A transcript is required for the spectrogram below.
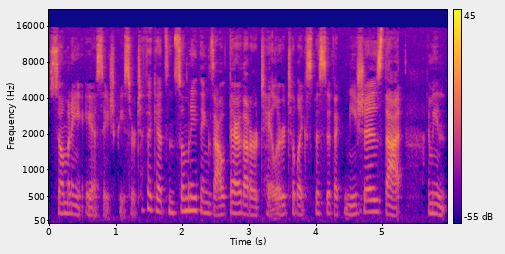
so many ASHP certificates and so many things out there that are tailored to like specific niches that I mean,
